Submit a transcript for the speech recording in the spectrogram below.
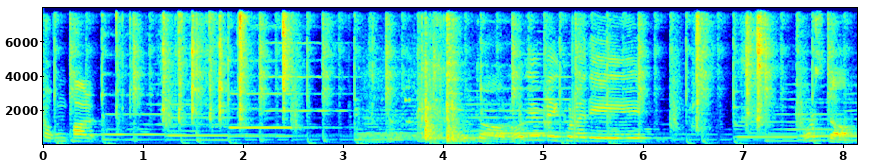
팔초 08. 부터 로드 앤 메이커 레디. 홀스터.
